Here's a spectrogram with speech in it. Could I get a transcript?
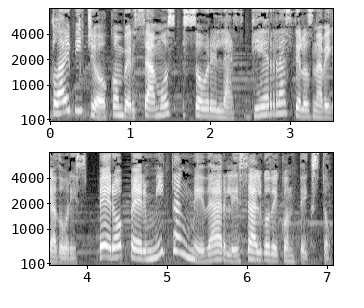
Clive y yo conversamos sobre las guerras de los navegadores, pero permítanme darles algo de contexto.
